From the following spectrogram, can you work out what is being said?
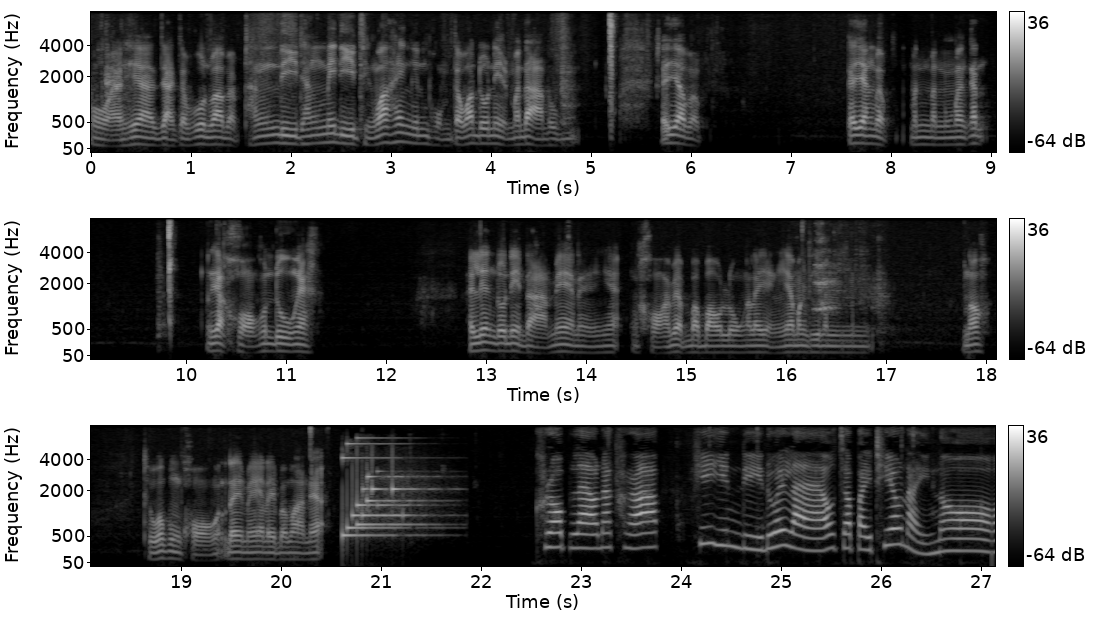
โอ้ยเฮียอยากจะพูดว่าแบบทั้งดีทั้งไม่ดีถึงว่าให้เงินผม แต่ว่าโดเนทมาด่าผมก็ยากแบบ ก็ยังแบบมันมันมันก็มันอยากขอคนดูไงไอ้เรื่องโดเนทด่าแม่อะไรอย่างเงี้ยขอให้แบบเบาๆลงอะไรอย่างเงี้ยบางทีมันเนาะถือว่าผมขอได้ไหมอะไรประมาณเนี้ย ครบแล้วนะครับ พี่ยินดีด้วยแล้วจะไปเที่ยวไหนนอก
